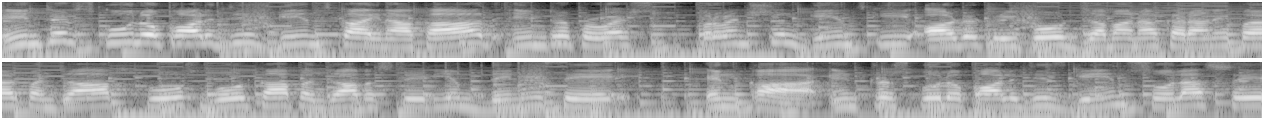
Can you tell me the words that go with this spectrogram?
انٹر سکول اور کالجز گیمز کا انعقاد انٹر پروینشل گیمز کی آڈٹ ریپورٹ جمع نہ کرانے پر پنجاب سپورٹس بورڈ کا پنجاب اسٹیڈیم دینے سے انکار انٹر سکول اور کالجز گیمز سولہ سے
